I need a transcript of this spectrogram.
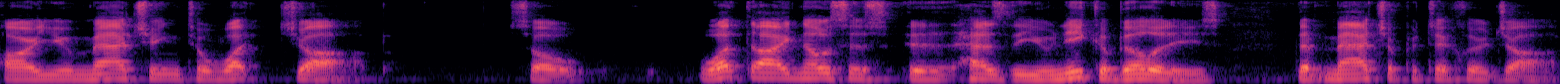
are you matching to what job. So what diagnosis is, has the unique abilities that match a particular job.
